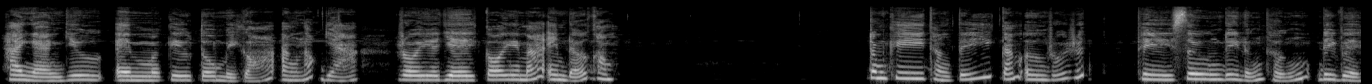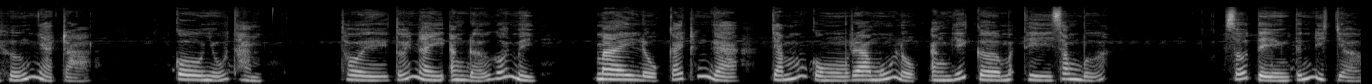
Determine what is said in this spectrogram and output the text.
Hai ngàn dư em kêu tô mì gõ ăn lót dạ, rồi về coi má em đỡ không? Trong khi thằng tí cảm ơn rối rít, thì Sương đi lững thững đi về hướng nhà trọ. Cô nhủ thầm, thôi tối nay ăn đỡ gói mì, mai luộc cái trứng gà chấm cùng rau muống luộc ăn với cơm thì xong bữa. Số tiền tính đi chợ,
